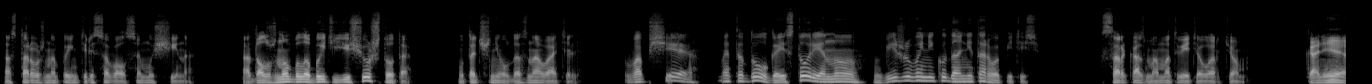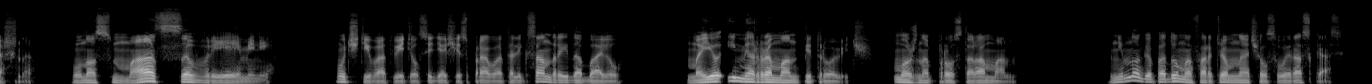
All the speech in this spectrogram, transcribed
— осторожно поинтересовался мужчина. «А должно было быть еще что-то?» — уточнил дознаватель. «Вообще, это долгая история, но вижу, вы никуда не торопитесь», — с сарказмом ответил Артем. «Конечно, у нас масса времени», — учтиво ответил сидящий справа от Александра и добавил. «Мое имя Роман Петрович. Можно просто Роман». Немного подумав, Артем начал свой рассказ.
